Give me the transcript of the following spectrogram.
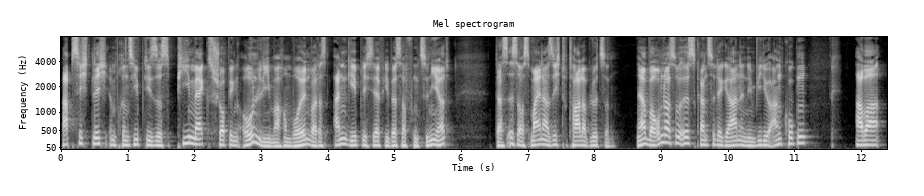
absichtlich im Prinzip dieses PMAX Shopping Only machen wollen, weil das angeblich sehr viel besser funktioniert. Das ist aus meiner Sicht totaler Blödsinn. Ja, warum das so ist, kannst du dir gerne in dem Video angucken. Aber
